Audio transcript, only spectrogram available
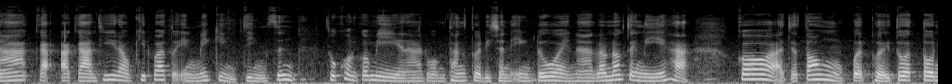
นะอาการที่เราคิดว่าตัวเองไม่เก่งจริง ซึ่งทุกคนก็มีนะรวมทั้งตัวดิฉันเองด้วยนะแล้วนอกจากนี้ค่ะ ก็อาจจะต้องเปิดเผยตัวตน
